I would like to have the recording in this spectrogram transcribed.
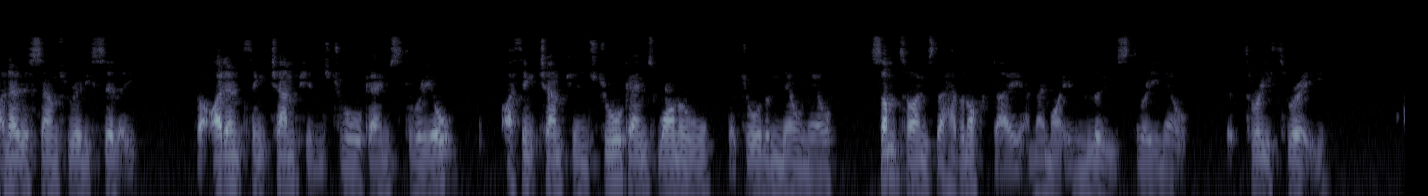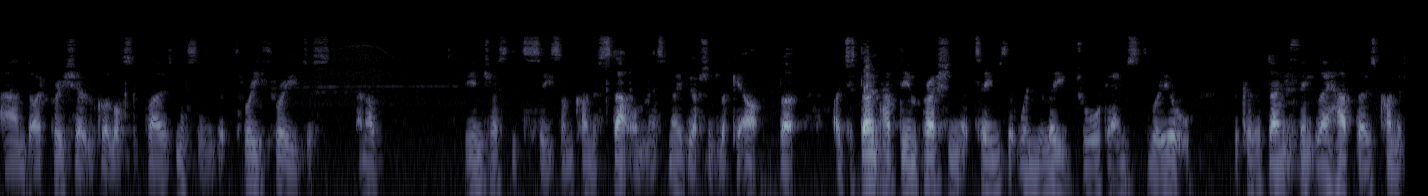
I know this sounds really silly, but I don't think champions draw games three all. I think champions draw games one all, they draw them nil nil. Sometimes they have an off day and they might even lose three 0 but three three, and I appreciate we've got lots of players missing, but three three just and I'd be interested to see some kind of stat on this. Maybe I should look it up, but I just don't have the impression that teams that win the league draw games three all because I don't think they have those kind of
